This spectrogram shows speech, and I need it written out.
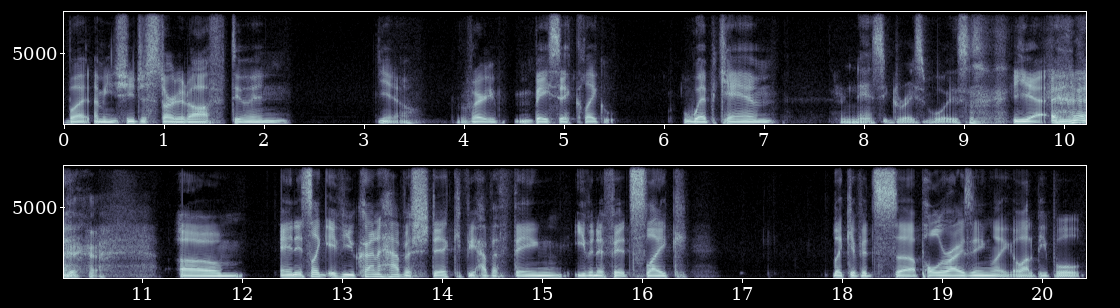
but I mean, she just started off doing you know, very basic like webcam Her Nancy Grace voice. Yeah. um, and it's like if you kind of have a shtick, if you have a thing, even if it's like, like if it's uh, polarizing, like a lot of people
